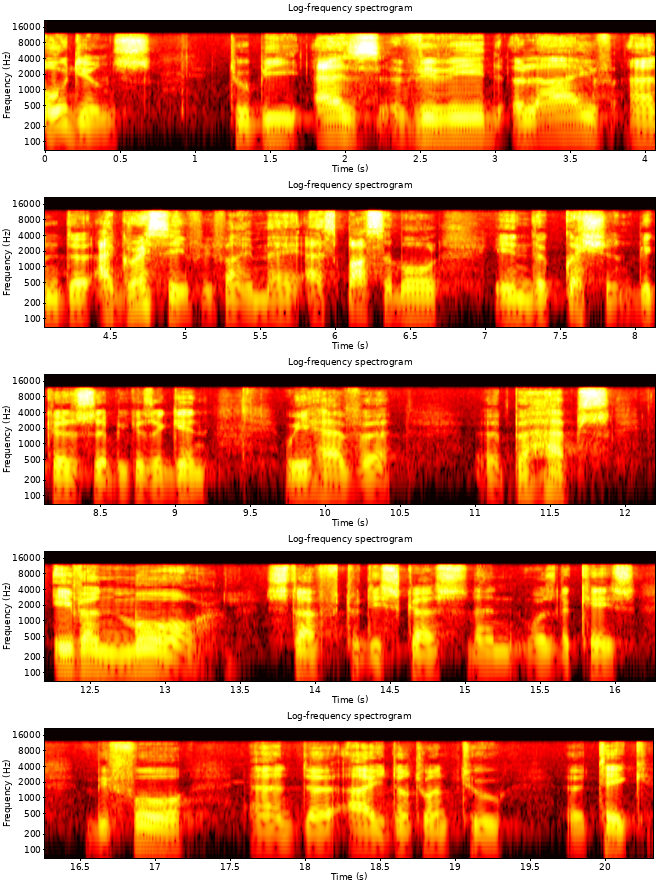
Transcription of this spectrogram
audience to be as vivid, alive, and uh, aggressive, if I may, as possible in the question, because, uh, because again, we have uh, uh perhaps even more stuff to discuss than was the case before, and uh, I don't want to uh, take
